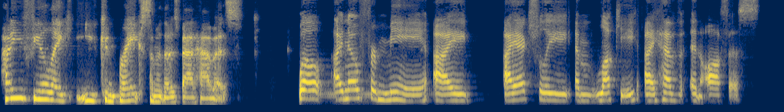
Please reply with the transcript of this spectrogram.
how do you feel like you can break some of those bad habits? Well i know for me i i actually am lucky. I have an office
